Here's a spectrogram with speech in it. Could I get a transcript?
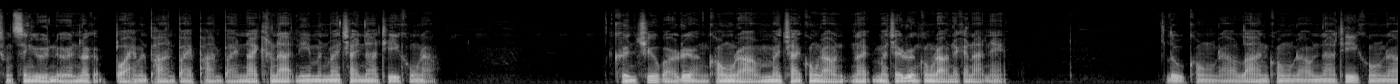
ส่วนสิ่งอื่นๆ แล้วก็ปล่อยให้มันผ่านไปผ่านไปในขณะนี้มันไม่ใช่หน้าที่ของเรา ขึ้นชื่อว่าเรื่องของเราไม่ใช่ของเราไม่ใช่เรื่องของเราในขณะนี้ลูกของเราหลานของเราหน้าที่ของเรา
